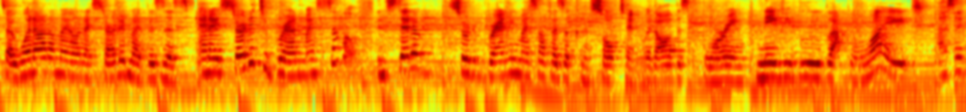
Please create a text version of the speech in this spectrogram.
So I went out on my own, I started my business, and I started to brand myself. Instead of sort of branding myself as a consultant with all this boring navy blue, black, and white, I was like,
